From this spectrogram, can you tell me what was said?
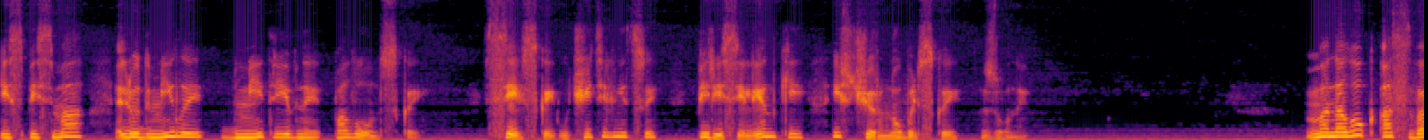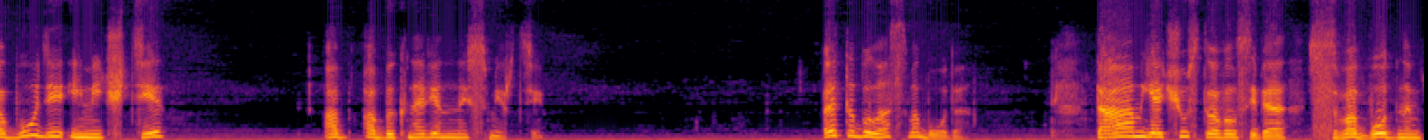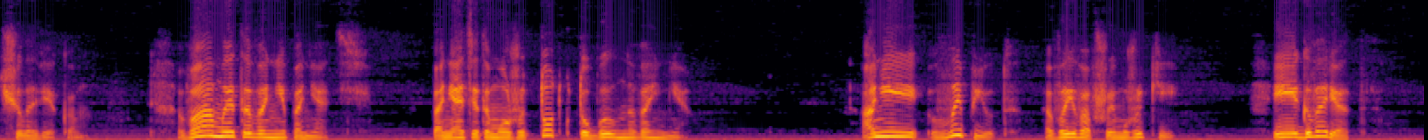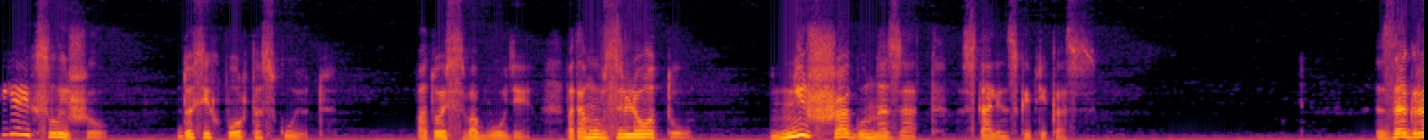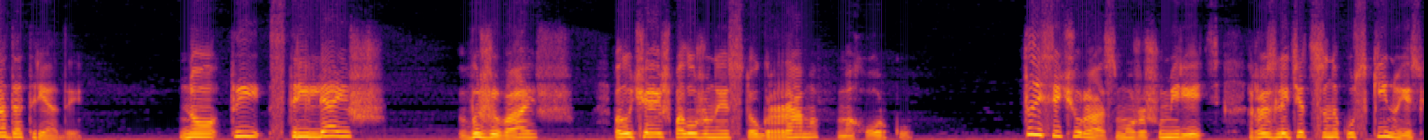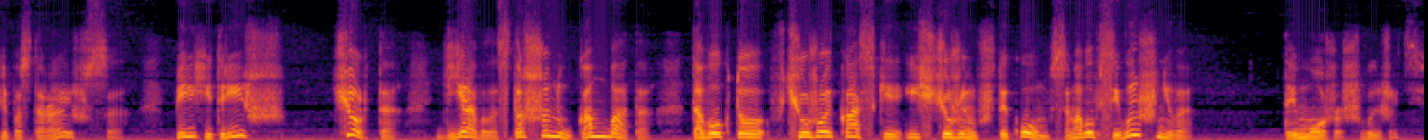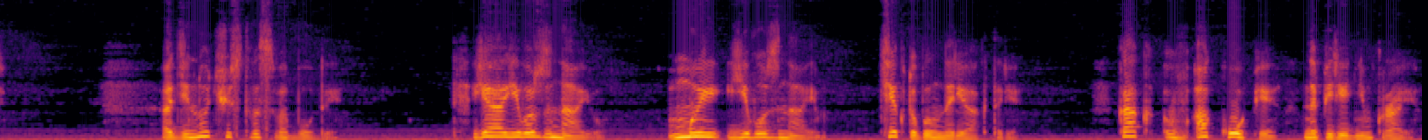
из письма Людмилы Дмитриевны Полонской, сельской учительницы, переселенки из Чернобыльской зоны. Монолог о свободе и мечте об обыкновенной смерти. Это была свобода. Там я чувствовал себя свободным человеком. Вам этого не понять. Понять это может тот, кто был на войне. Они выпьют, воевавшие мужики, и говорят, я их слышал, до сих пор тоскуют. По той свободе, по тому взлету, ни шагу назад, сталинский приказ. Заградотряды. Но ты стреляешь, выживаешь, получаешь положенные сто граммов, махорку. Тысячу раз можешь умереть, разлететься на куски, но если постараешься, перехитришь черта, дьявола, старшину, комбата, того, кто в чужой каске и с чужим штыком самого Всевышнего, ты можешь выжить. Одиночество свободы. Я его знаю, мы его знаем, те, кто был на реакторе. Как в окопе на переднем крае.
